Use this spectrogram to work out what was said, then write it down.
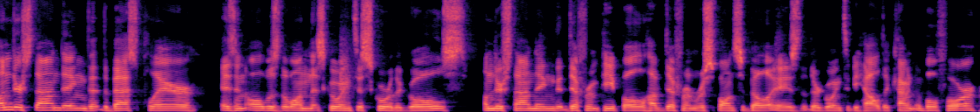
understanding that the best player isn't always the one that's going to score the goals understanding that different people have different responsibilities that they're going to be held accountable for,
